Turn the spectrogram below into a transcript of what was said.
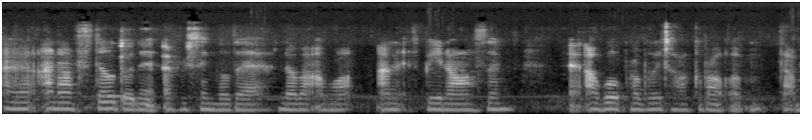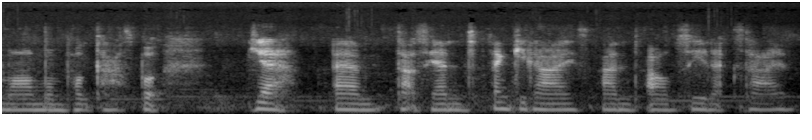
uh, and I've still done it every single day, no matter what, and it's been awesome. I will probably talk about that more on one podcast, but yeah, um, that's the end. Thank you guys, and I'll see you next time.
